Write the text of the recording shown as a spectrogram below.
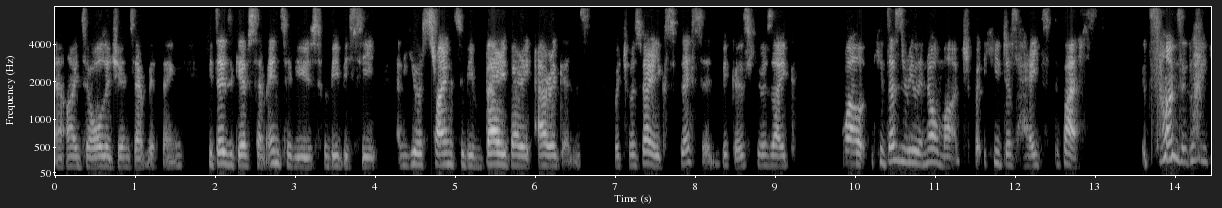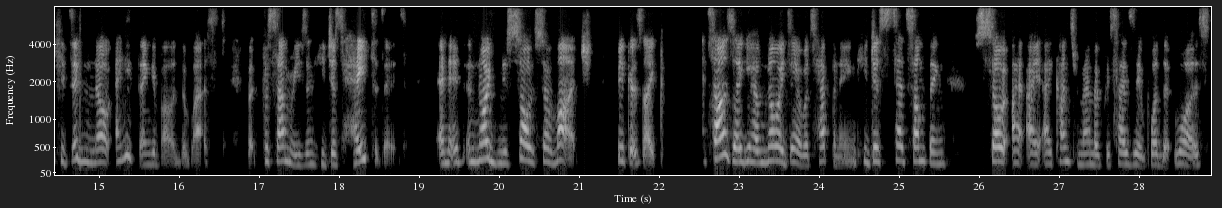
ideology and everything. He did give some interviews for BBC, and he was trying to be very, very arrogant, which was very explicit because he was like, well, he doesn't really know much, but he just hates the West. It sounded like he didn't know anything about the West, but for some reason he just hated it. And it annoyed me so, so much because, like, it sounds like you have no idea what's happening. He just said something so I, I, I can't remember precisely what it was,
